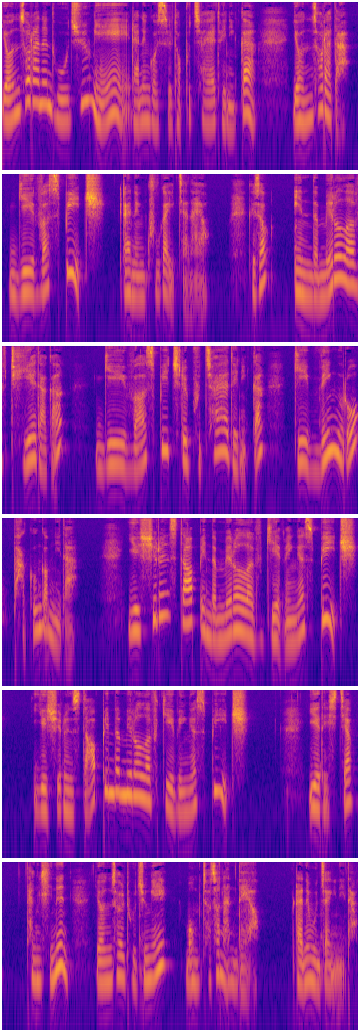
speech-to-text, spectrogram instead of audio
연설하는 도중에 라는 것을 덧붙여야 되니까 연설하다. give a speech 라는 구가 있잖아요. 그래서 in the middle of 뒤에다가 give a speech를 붙여야 되니까 giving으로 바꾼 겁니다. You shouldn't stop in the middle of giving a speech. You shouldn't stop in the middle of giving a speech. 이해되시죠? 당신은 연설 도중에 멈춰선 안 돼요. 라는 문장입니다.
